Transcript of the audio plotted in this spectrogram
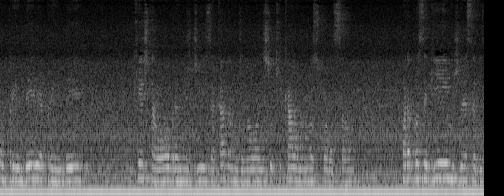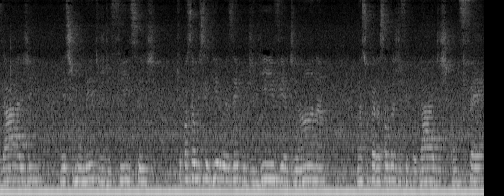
compreender e aprender que esta obra nos diz a cada um de nós, o que cala no nosso coração, para prosseguirmos nessa visagem, nesses momentos difíceis, que possamos seguir o exemplo de Lívia, de Ana, na superação das dificuldades, com fé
